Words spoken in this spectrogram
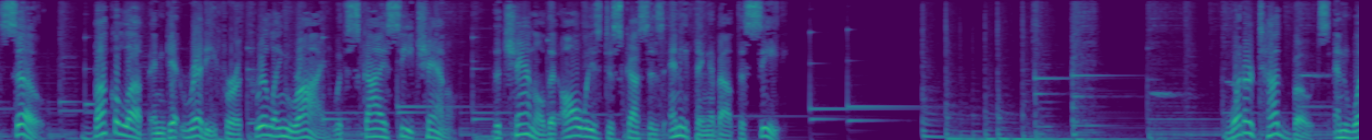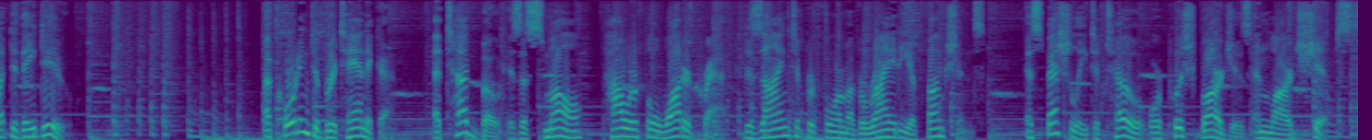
So, buckle up and get ready for a thrilling ride with Sky Sea Channel the channel that always discusses anything about the sea. What are tugboats and what do they do? According to Britannica, a tugboat is a small, powerful watercraft designed to perform a variety of functions, especially to tow or push barges and large ships.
